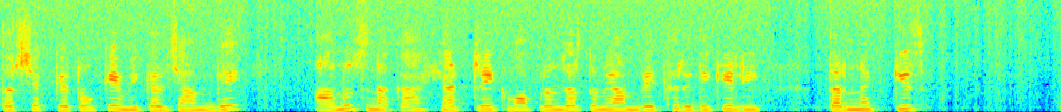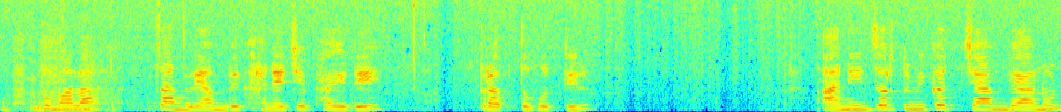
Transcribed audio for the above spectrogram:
तर शक्यतो केमिकलचे आंबे आणूच नका. ह्या ट्रिक वापरून जर तुम्ही आंबे खरेदी केली तर नक्कीच तुम्हाला चांगले आंबे खाण्याचे फायदे प्राप्त होतील. आणि जर तुम्ही कच्चे आंबे आणून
